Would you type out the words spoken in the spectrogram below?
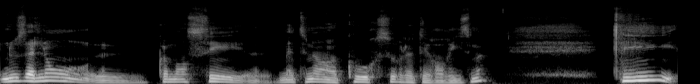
Nous allons euh, commencer euh, maintenant un cours sur le terrorisme qui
